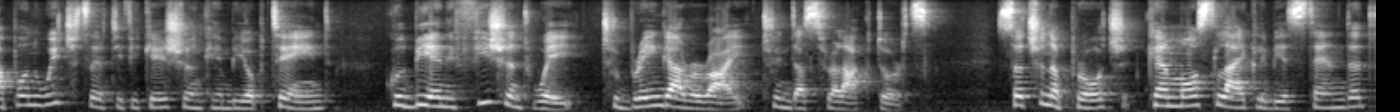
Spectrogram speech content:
upon which certification can be obtained, could be an efficient way to bring RRI to industrial actors. Such an approach can most likely be extended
